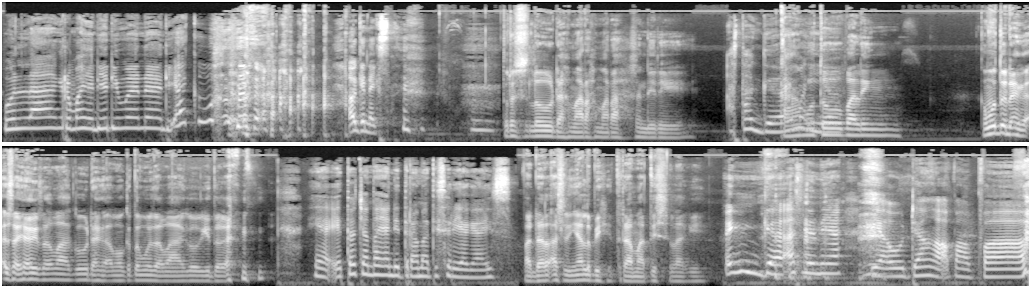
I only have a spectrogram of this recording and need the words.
Pulang, rumahnya dia di mana? Di aku. Oke, next. Terus lu udah marah-marah sendiri. Astaga, kamu emang tuh iya? paling, kamu tuh udah nggak sayang sama aku, udah nggak mau ketemu sama aku gitu kan. Ya, itu contohnya didramatisir ya, guys. Padahal aslinya lebih dramatis lagi. Enggak, aslinya. ya udah, nggak apa-apa.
